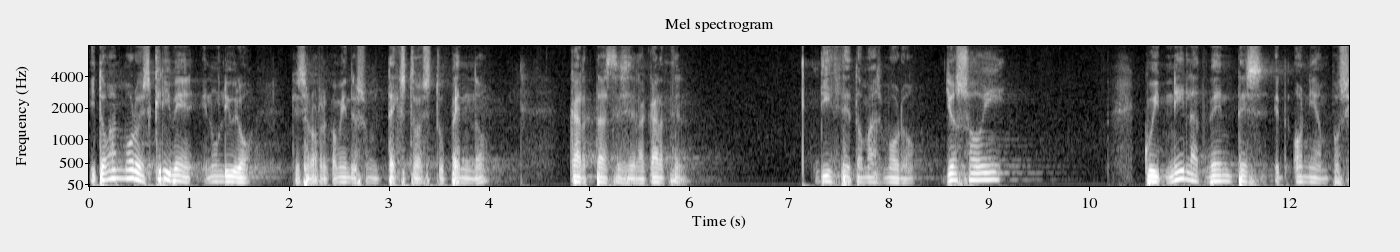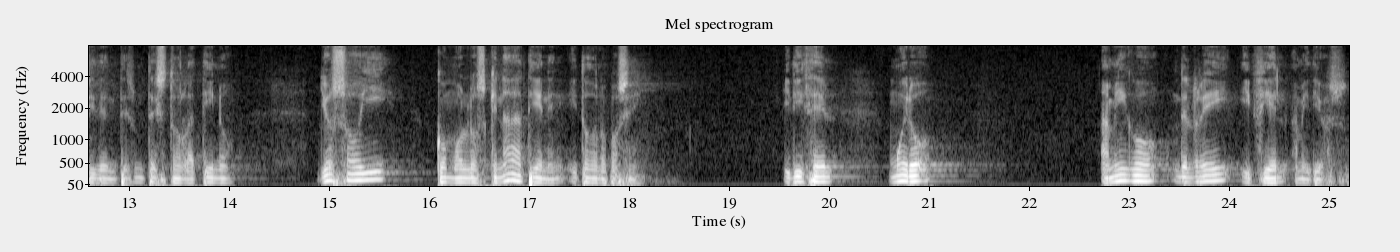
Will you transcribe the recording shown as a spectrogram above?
Y Tomás Moro escribe en un libro que se lo recomiendo, es un texto estupendo, Cartas desde la cárcel. Dice Tomás Moro, yo soy quid nil adventes et oniam posidentes, un texto latino yo soy como los que nada tienen y todo lo poseen. Y dice él, muero amigo del rey y fiel a mi Dios.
